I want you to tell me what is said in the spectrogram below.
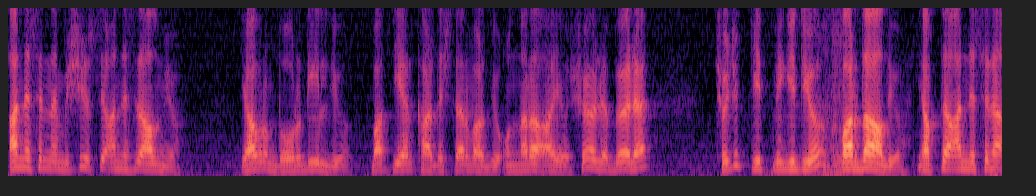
Annesinden bir şey istiyor. Annesi de almıyor. Yavrum doğru değil diyor. Bak diğer kardeşler var diyor. Onlara ayıyor. Şöyle böyle. Çocuk git mi gidiyor. Bardağı alıyor. Yaptığı annesine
